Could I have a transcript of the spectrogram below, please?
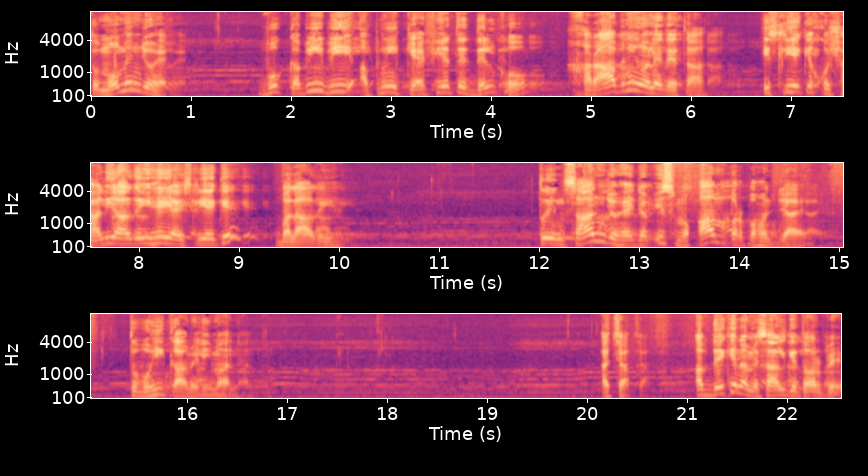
تو مومن جو ہے، وہ کبھی بھی اپنی کیفیت دل کو خراب نہیں ہونے دیتا، اس لیے کہ خوشحالی آ گئی ہے یا اس لیے کہ بلا آ گئی ہے۔ تو انسان جو ہے جب اس مقام پر پہنچ جائے تو وہی کامل ایمان ہے۔ اچھا اب دیکھیں نا مثال کے طور پہ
